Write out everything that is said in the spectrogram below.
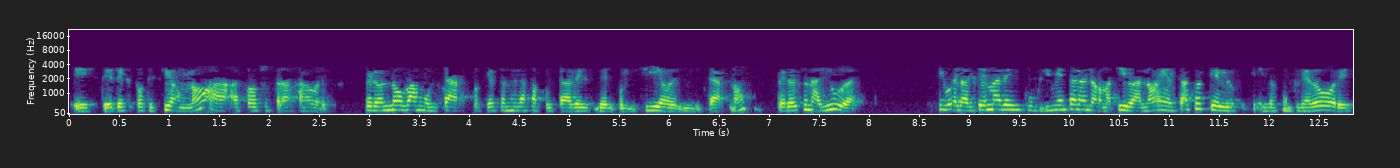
este, de exposición, ¿no? A todos sus trabajadores. Pero no va a multar, porque esa no es la facultad del, policía o del militar, ¿no? Pero es una ayuda. Y bueno, el tema de incumplimiento de la normativa, ¿no? En el caso que los, que los empleadores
